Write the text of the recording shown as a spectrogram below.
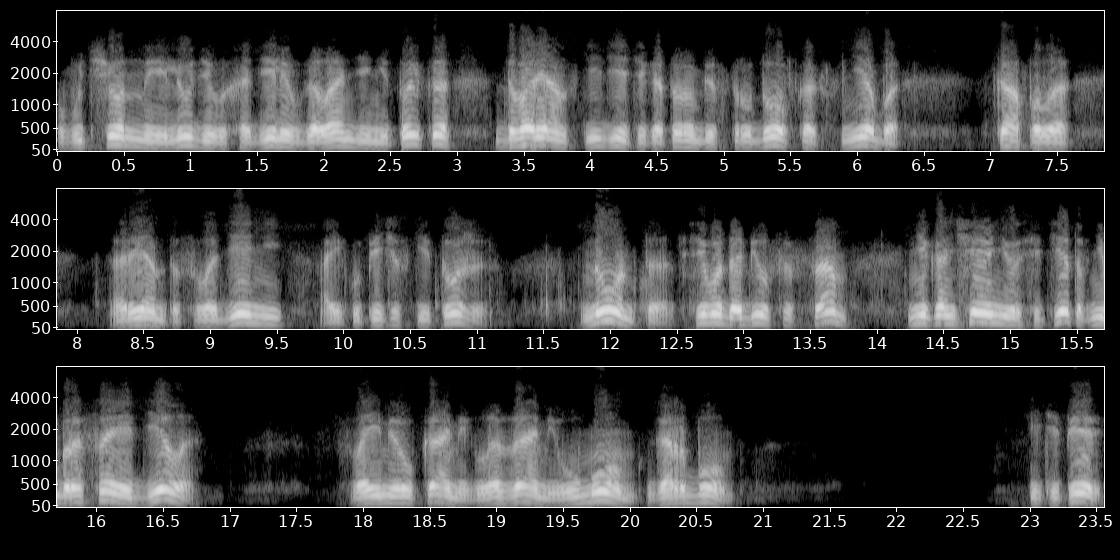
в ученые люди выходили в Голландии не только дворянские дети, которым без трудов, как с неба, капала рента с владений, а и купеческие тоже. Но он-то всего добился сам, не кончая университетов, не бросая дела — своими руками, глазами, умом, горбом. И теперь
